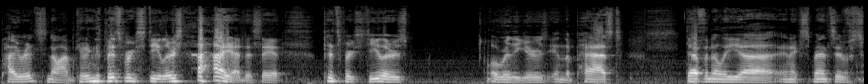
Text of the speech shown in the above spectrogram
Pirates. No, I'm kidding. The Pittsburgh Steelers. I had to say it. Pittsburgh Steelers over the years in the past. Definitely uh, an expensive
